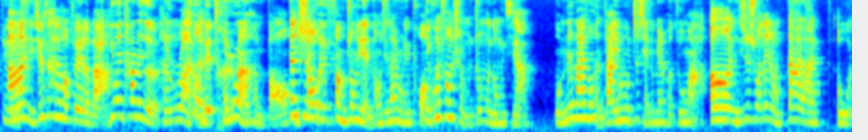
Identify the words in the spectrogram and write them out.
这个啊，你这太浪费了吧！因为它那个很软，特别很软很薄，但是你稍微放重一点东西，它就容易破你。会放什么重的东西啊？我们那个垃圾桶很大，因为我之前跟别人合租嘛，哦，你是说那种大垃？哦，我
